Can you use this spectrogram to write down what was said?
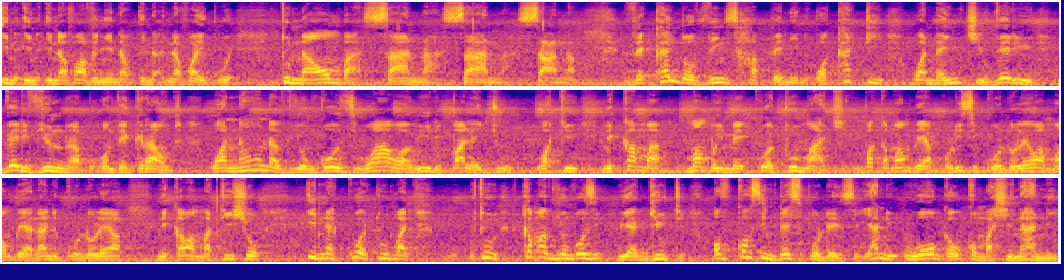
in, in, inafaa venye ina- ina- inafaa ikue. Tunaomba sana sana sana. The kind of things happening wakati wananchi very very vulnerable on the ground wanaona viongozi wao wawili pale juu waki, ni kama mambo imekuwa too much mpaka mambo ya polisi kuondolewa mambo ya nani kuondolewa ni kama matisho. Inakuwa too much tu, kama viongozi we are guilty. Of course in despondency yani uoga huko mashinani.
